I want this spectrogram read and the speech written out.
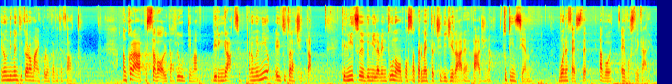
e non dimenticherò mai quello che avete fatto. Ancora questa volta, l'ultima, vi ringrazio a nome mio e di tutta la città che l'inizio del 2021 possa permetterci di girare pagina, tutti insieme. Buone feste a voi e ai vostri cari.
